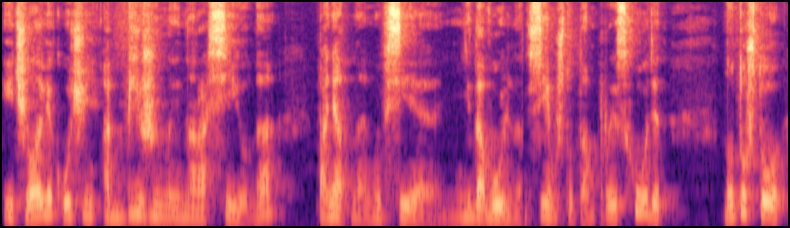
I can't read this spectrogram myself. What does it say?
И человек очень обиженный на Россию. Да? Понятно, мы все недовольны всем, что там происходит. Но то, что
